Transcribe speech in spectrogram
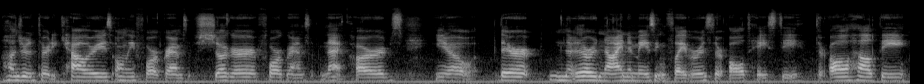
130 calories, only 4 grams of sugar, 4 grams of net carbs. You know, there, there are nine amazing flavors. They're all tasty, they're all healthy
